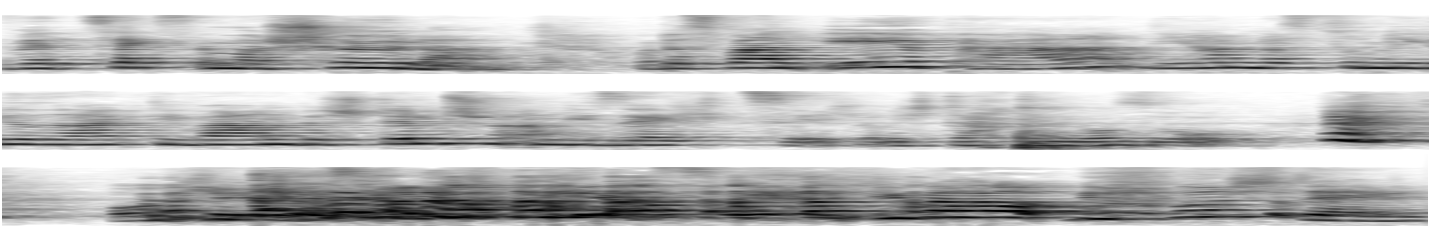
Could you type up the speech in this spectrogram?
wird Sex immer schöner. Und das war ein Ehepaar, die haben das zu mir gesagt, die waren bestimmt schon an die 60. Und ich dachte nur so, okay, das kann ich mir jetzt überhaupt nicht vorstellen.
